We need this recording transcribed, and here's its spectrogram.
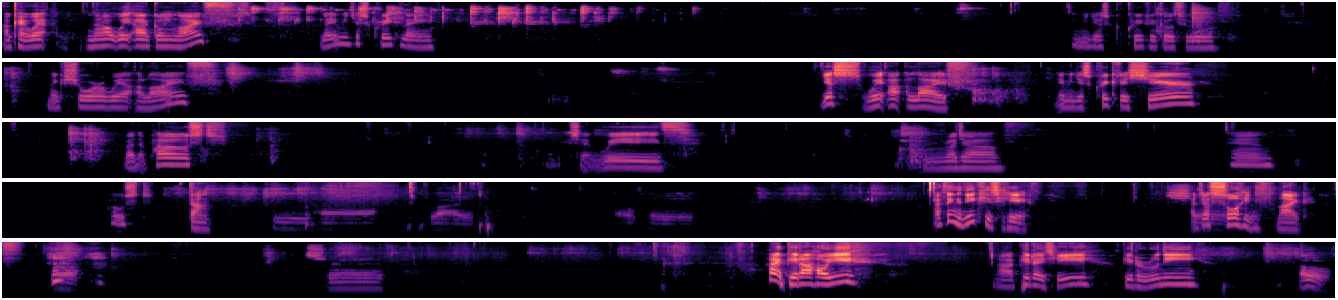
Okay, well, now we are going live. Let me just quickly. Let me just quickly go to make sure we are alive. Yes, we are alive. Let me just quickly share with the post. So with Roger Tan post done. We are live. Okay. I think Nick is here. I just saw him like Oh. Chef. Hi Peter, how are you? Uh, Peter is here. Peter Rooney. Oh,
